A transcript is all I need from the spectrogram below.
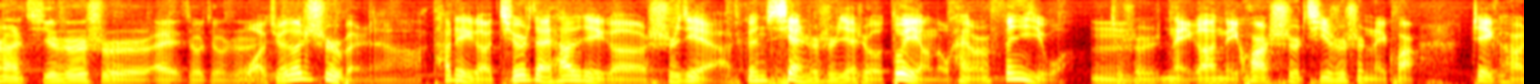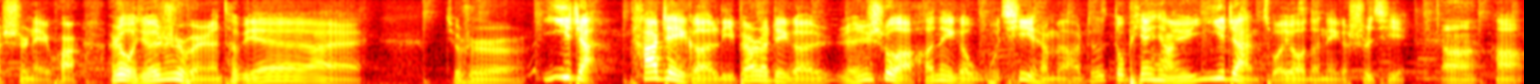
呢，其实是哎，就就是。我觉得日本人啊，他这个其实在他的这个世界啊，跟现实世界是有对应的。我看有人分析过，就是哪个哪块是其实是哪块，这块是哪块。而且我觉得日本人特别爱，就是一战，他这个里边的这个人设和那个武器什么的，都都偏向于一战左右的那个时期。啊啊。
